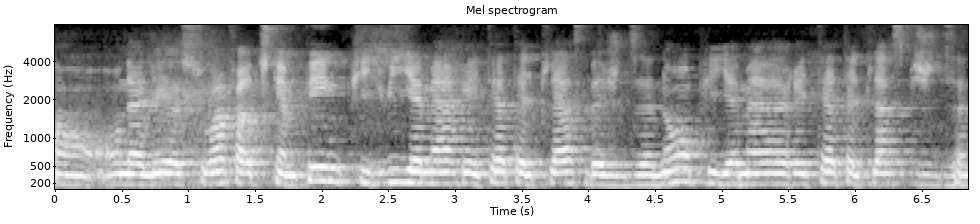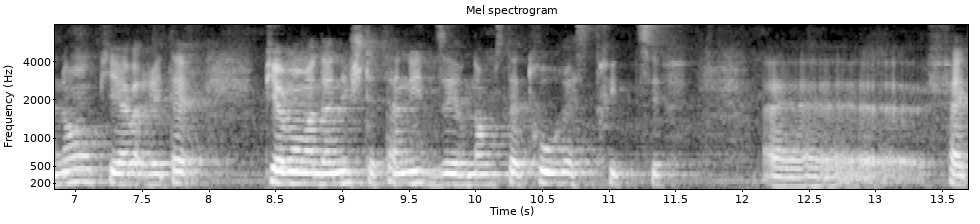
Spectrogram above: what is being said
on, allait souvent faire du camping, puis lui, il aimait arrêter à telle place, ben je disais non, puis il aimait arrêter à telle place, puis je disais non, puis il arrêtait. Puis à un moment donné, j'étais tannée de dire non, c'était trop restrictif. Euh, fait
